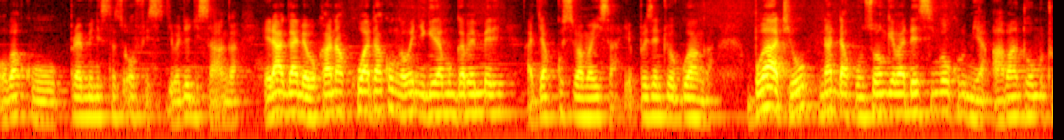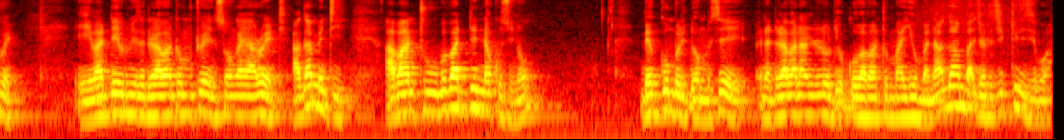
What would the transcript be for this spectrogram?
oba ku prime minister's office gye bajja gisanga era agambye bukana kukwatako nga wenyigira mu kugaba emmere ajja kukusiba mayisa ye president w'eggwanga. Bw'atyo n'adda ku nsonga ebadde esinga okulumya abantu omutwe. Ebadde erumiza ddala abantu omutwe ensonga ya rent. Agambye nti abantu babadde ennaku zino beggumbulidde omuze naddala balandlodi ogoba abantu mu mayumba. N'agamba ekyo tekikkirizibwa.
